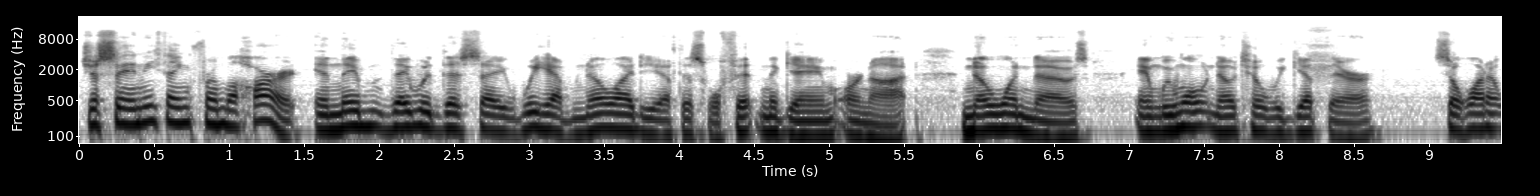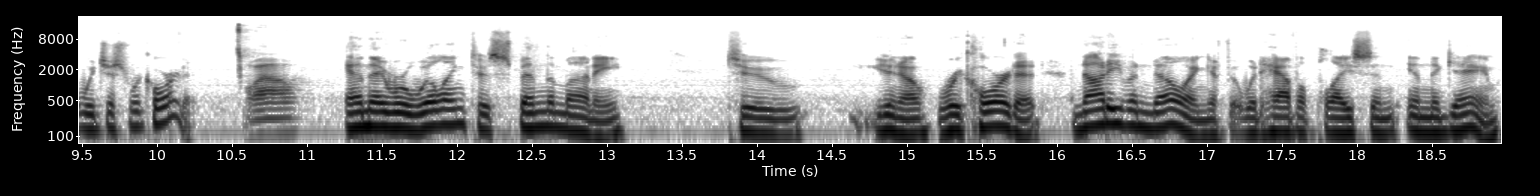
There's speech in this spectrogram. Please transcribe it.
Just say anything from the heart, and they they would just say, "We have no idea if this will fit in the game or not. No one knows." And we won't know till we get there. So why don't we just record it? Wow. And they were willing to spend the money to, you know, record it, not even knowing if it would have a place in, in the game.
